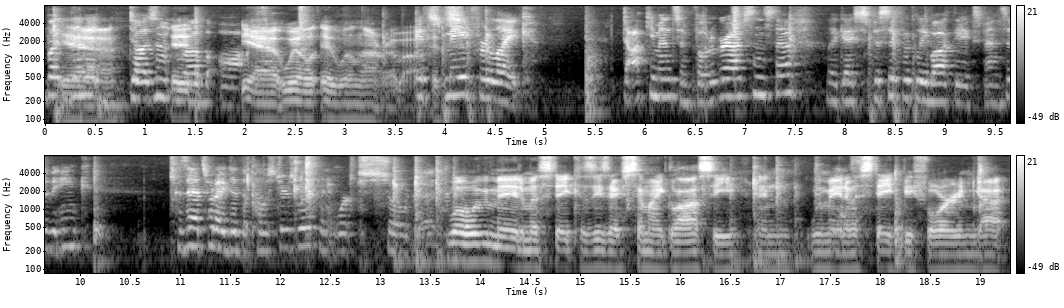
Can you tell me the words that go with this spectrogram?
but then it doesn't It- rub off. Yeah, it will it will not rub off. It's made for like documents and photographs and stuff. Like I specifically bought the expensive ink because that's what I did the posters with, and it worked so good. Well, we made a mistake because these are semi-glossy, and we made a mistake before and got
